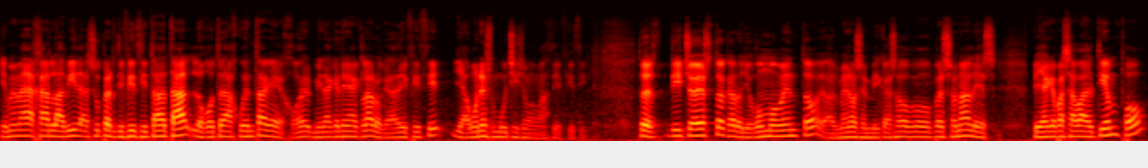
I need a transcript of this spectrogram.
yo me voy a dejar la vida, súper difícil, tal, tal, luego te das cuenta que, joder, mira que tenía claro que era difícil y aún es muchísimo más difícil. Entonces, dicho esto, claro, llegó un momento, al menos en mi caso personal, es, veía que pasaba el tiempo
